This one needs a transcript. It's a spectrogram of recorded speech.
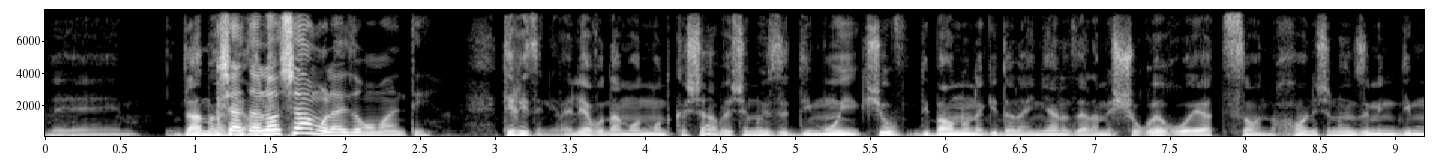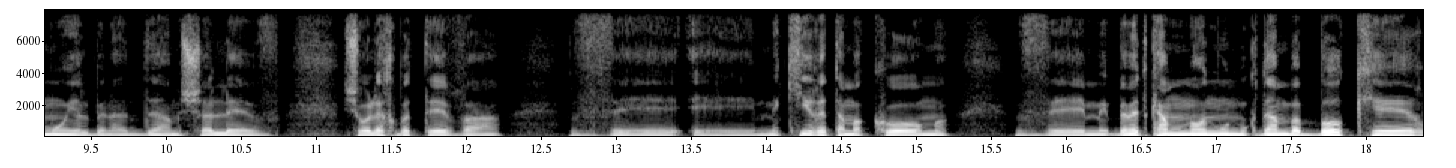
Uh, למה? כשאתה אני- לא שם, אולי זה רומנטי. תראי, זה נראה לי עבודה מאוד מאוד קשה, ויש לנו איזה דימוי, שוב, דיברנו נגיד על העניין הזה, על המשורר רועה הצאן, נכון? יש לנו איזה מין דימוי על בן אדם שלו, שהולך בטבע, ומכיר את המקום, ובאמת קם מאוד מאוד מוקדם בבוקר,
